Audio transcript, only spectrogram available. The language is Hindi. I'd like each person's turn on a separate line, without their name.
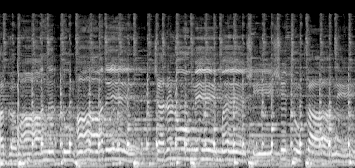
भगवान तुम्हारे चरणों में मैं शीश झुकाने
